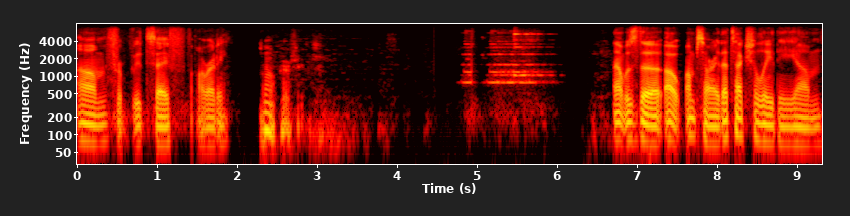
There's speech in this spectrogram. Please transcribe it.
um, for BootSafe already. Oh, perfect. That was the. Oh, I'm sorry. That's actually the. Um,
